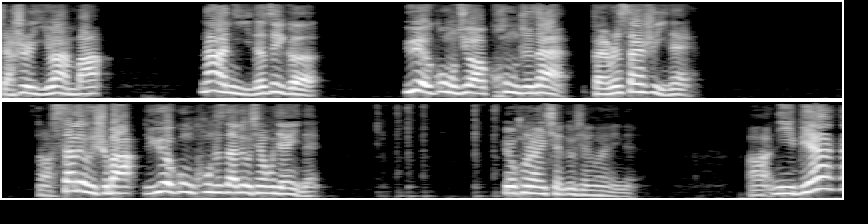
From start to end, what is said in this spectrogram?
假设一万八，那你的这个月供就要控制在百分之三十以内啊，三六一十八，月供控制在六千块钱以内，月控在一千六千块钱以内啊，你别。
